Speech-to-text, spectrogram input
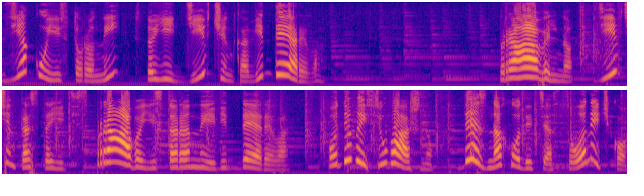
з якої сторони стоїть дівчинка від дерева. Правильно, дівчинка стоїть з правої сторони від дерева. Подивись уважно, де знаходиться сонечко,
